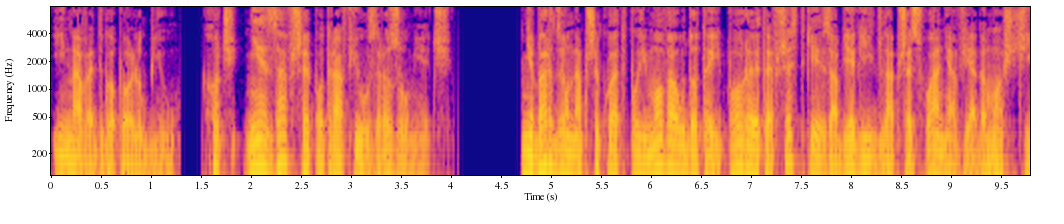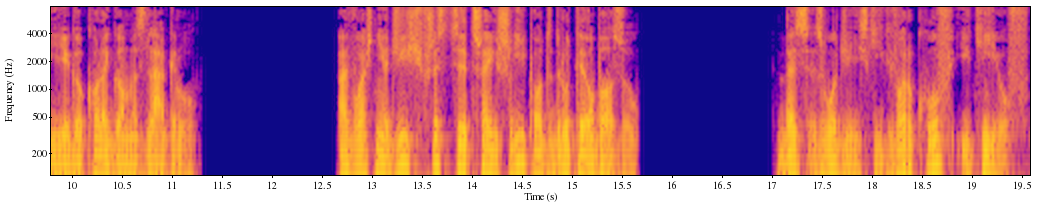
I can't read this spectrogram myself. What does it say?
i nawet go polubił, choć nie zawsze potrafił zrozumieć. Nie bardzo na przykład pojmował do tej pory te wszystkie zabiegi dla przesłania wiadomości jego kolegom z lagru. A właśnie dziś wszyscy trzej szli pod druty obozu. Bez złodziejskich worków i kijów,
